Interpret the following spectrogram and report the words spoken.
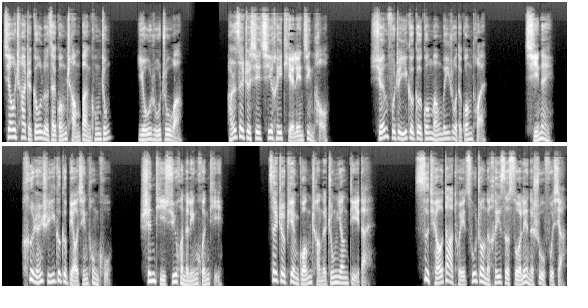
交叉着勾勒在广场半空中，犹如蛛网。而在这些漆黑铁链尽头，悬浮着一个个光芒微弱的光团，其内赫然是一个个表情痛苦、身体虚幻的灵魂体。在这片广场的中央地带，四条大腿粗壮的黑色锁链的束缚下，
